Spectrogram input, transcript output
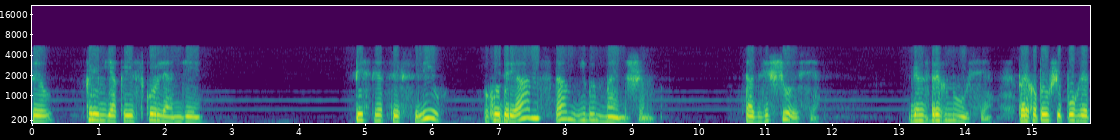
сил, крім як із Курляндії. Після цих слів Гудеріан став ніби меншим. Так зіщулився. Він здригнувся, перехопивши погляд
